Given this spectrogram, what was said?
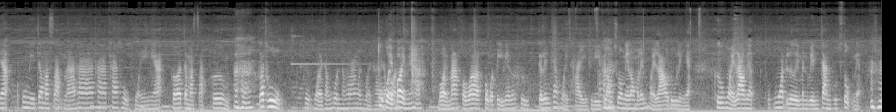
เนี้ยพรุ่งนี้จะมาสักนะ ถ้าถ้าถ้าถูกหวยอย่างเงี้ย ก็จะมาสักเพิ่ม อ่าฮะ ก็ถูก ถูกหวยทั้งบนทั้งล่างเลยหวยไทยถูกหวยแล้วบ่อยไหมคะ บ่อยมากเพราะว่าปกติเนี่ยก็คือจะเล่นแค่หวยไทย ทีนี้อ่าฮะลองช่วงนี้ลองมาเล่นหวยลาวดูอะไรเงี้ย คือหวยลาวเนี่ยทุกงวดเลยมันเว้นจันทร์พุธศุกร์เนี่ยอือฮึ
